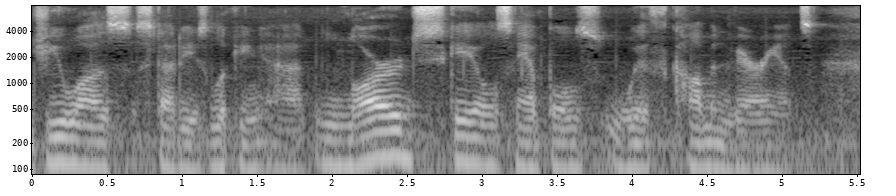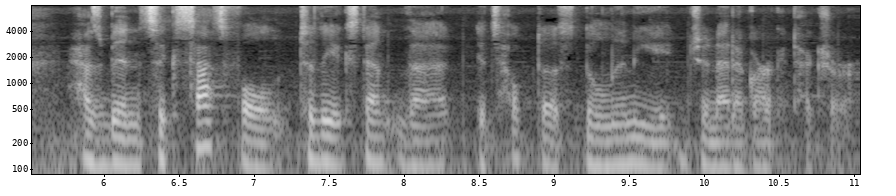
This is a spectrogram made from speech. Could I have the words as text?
GWAS studies looking at large-scale samples with common variants, has been successful to the extent that it's helped us delineate genetic architecture,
